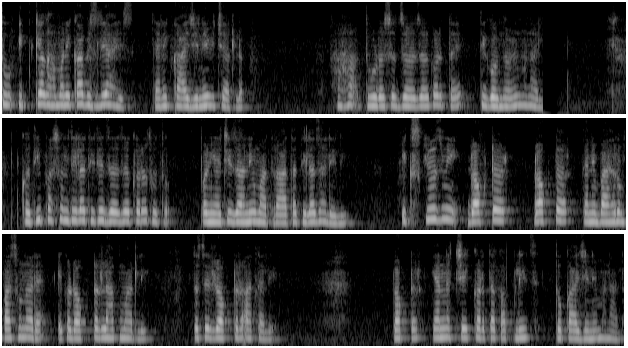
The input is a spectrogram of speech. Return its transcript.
तू इतक्या घामाने का भिजली आहेस? त्याने काळजीने विचारलं. हां हां थोडंसं जळजळ करतंय ती गोंधळून म्हणाली. कधीपासून तिला तिथे जळजळ करत होतं पण याची जाणीव मात्र आता तिला झालेली. एक्सक्यूज मी डॉक्टर डॉक्टर त्याने बाहेरून पास होणाऱ्या एका डॉक्टरला हाक मारली. तसे डॉक्टर आत आले डॉक्टर यांना चेक करता का प्लीज तो काळजीने म्हणाला.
